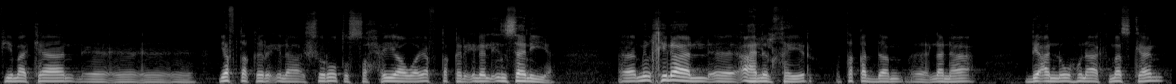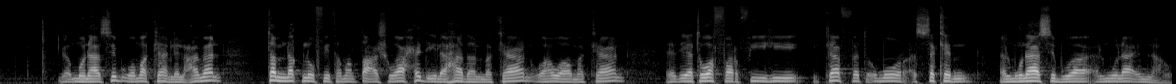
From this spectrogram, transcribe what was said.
في مكان آه، آه، يفتقر إلى الشروط الصحية ويفتقر إلى الإنسانية. من خلال أهل الخير تقدم لنا بأنه هناك مسكن مناسب ومكان للعمل. تم نقله في 18 واحد إلى هذا المكان وهو مكان يتوفر فيه كافة أمور السكن المناسب والملائم له.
